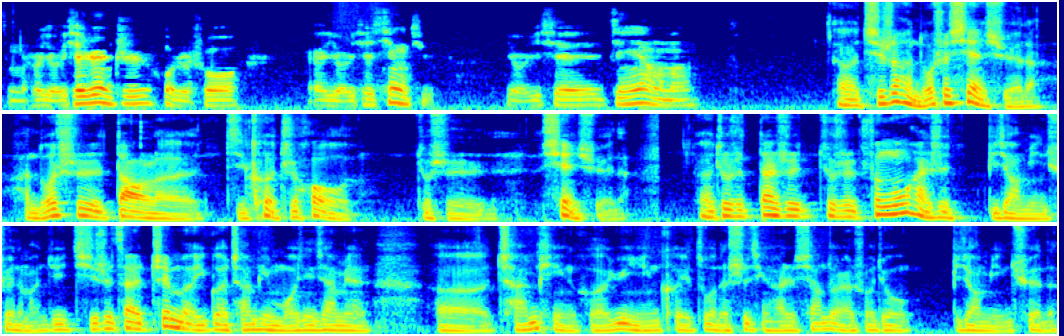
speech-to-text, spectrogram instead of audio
怎么说有一些认知，或者说呃有一些兴趣，有一些经验了吗？呃，其实很多是现学的，很多是到了极客之后就是现学的。呃，就是但是就是分工还是比较明确的嘛。就其实，在这么一个产品模型下面。呃，产品和运营可以做的事情还是相对来说就比较明确的。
